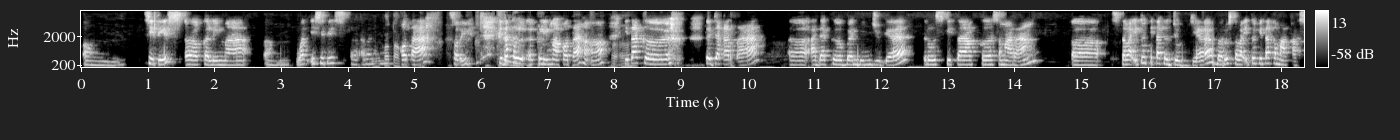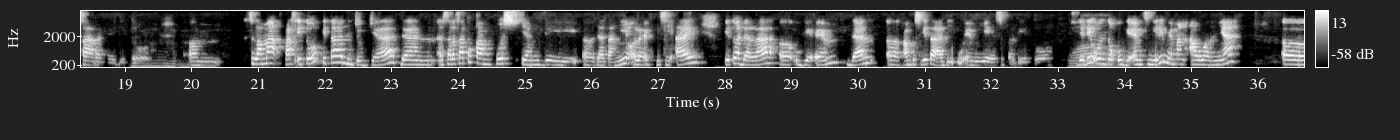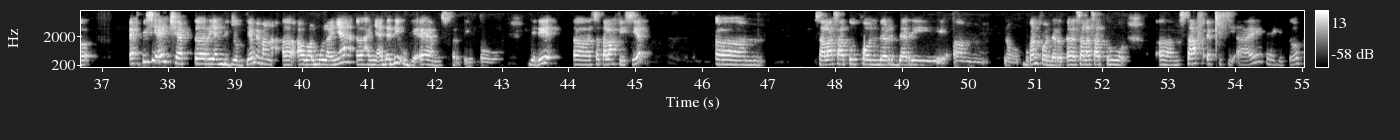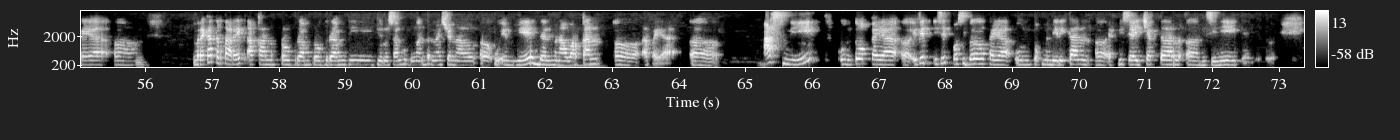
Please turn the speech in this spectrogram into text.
um, cities, uh, ke lima um, what is it is uh, apa namanya? Kota, kota. sorry. Kita ke kelima kota uh, uh, kita ke ke Jakarta uh, ada ke Bandung juga terus kita ke Semarang uh, setelah itu kita ke Jogja baru setelah itu kita ke Makassar kayak gitu. Um, selama pas itu kita di Jogja dan uh, salah satu kampus yang didatangi oleh FBCI itu adalah uh, eh, UGM dan uh, kampus kita di UMY seperti itu. Wow. Jadi untuk UGM sendiri memang awalnya uh, FPCI chapter yang di Jogja memang uh, awal mulanya uh, hanya ada di UGM seperti itu. Jadi uh, setelah visit um, salah satu founder dari um, no bukan founder uh, salah satu um, staff FPCI kayak gitu kayak um, mereka tertarik akan program-program di jurusan hubungan internasional uh, UMY dan menawarkan uh, apa ya uh, ASMI untuk kayak uh, if it is it possible kayak untuk mendirikan uh, FBCI chapter uh, di sini kayak gitu.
